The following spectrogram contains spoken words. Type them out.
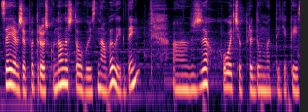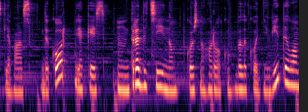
Це я вже потрошку налаштовуюсь на Великдень. Вже хочу придумати якийсь для вас декор, якесь традиційно кожного року великоднє відео.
